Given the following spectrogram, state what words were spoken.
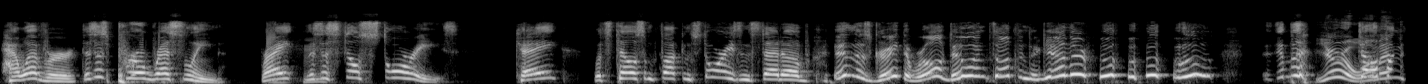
However, this is pro wrestling, right? Mm-hmm. This is still stories. Okay? Let's tell some fucking stories instead of, isn't this great that we're all doing something together? You're a Tell a woman.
